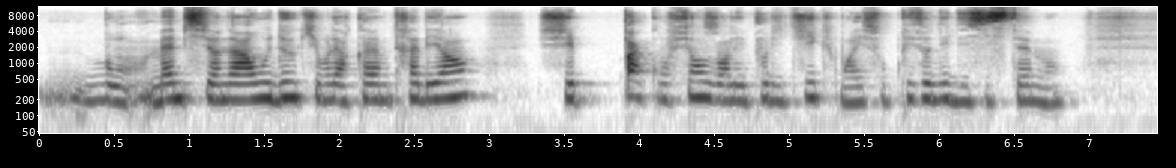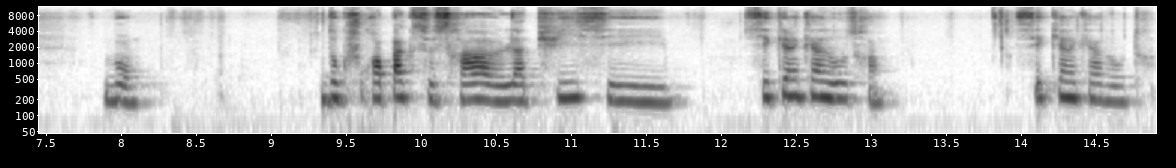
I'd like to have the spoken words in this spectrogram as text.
bon, même s'il y en a un ou deux qui ont l'air quand même très bien, j'ai pas confiance dans les politiques. Moi, ils sont prisonniers des systèmes. Bon. Donc, je crois pas que ce sera euh, l'appui. C'est quelqu'un d'autre. C'est quelqu'un d'autre.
